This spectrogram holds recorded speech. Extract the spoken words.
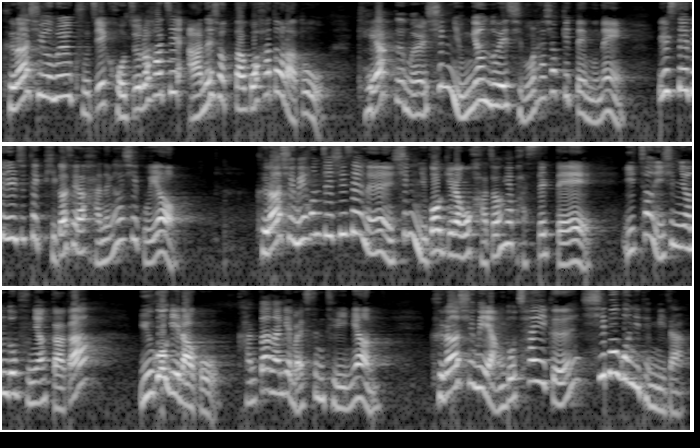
그라시움을 굳이 거주를 하지 않으셨다고 하더라도 계약금을 16년도에 지불하셨기 때문에 1세대 1주택 비과세가 가능하시고요. 그라시움이 현재 시세는 16억이라고 가정해 봤을 때 2020년도 분양가가 6억이라고 간단하게 말씀드리면 그라시움의 양도 차익은 10억 원이 됩니다.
